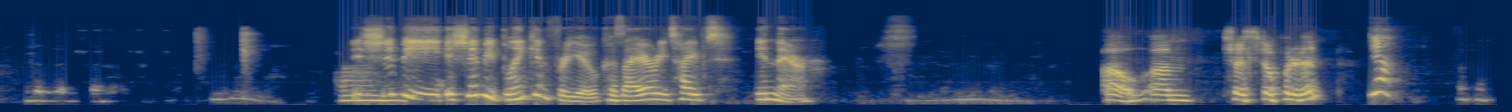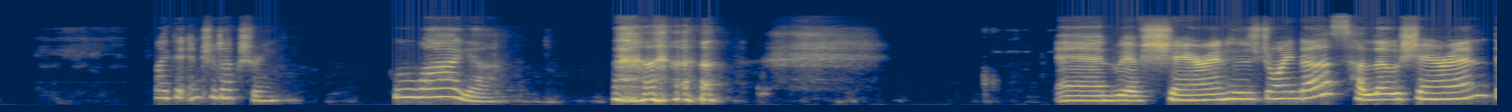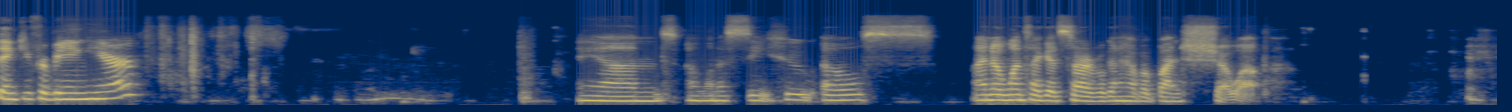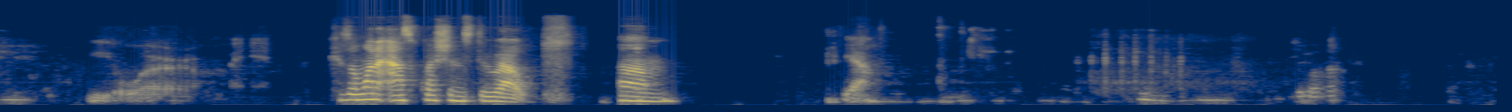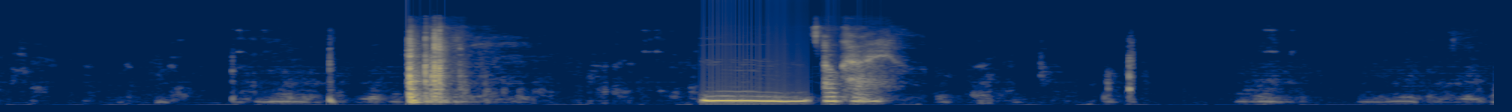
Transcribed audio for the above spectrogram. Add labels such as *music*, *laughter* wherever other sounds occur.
It should be. It should be blinking for you because I already typed in there. Oh, um, should I still put it in? Yeah. Okay. Like an introductory. Who are ya? *laughs* and we have Sharon who's joined us. Hello, Sharon. Thank you for being here. And I want to see who else. I know once I get started, we're going to have a bunch show up. Because I want to ask questions throughout. Um, yeah. Mm, okay.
